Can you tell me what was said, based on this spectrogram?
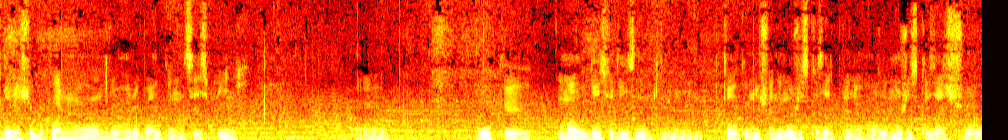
Це, до речі, буквально друга рибалка на цей спінінг. Е, Поки мало досвіду з ним, тому толком нічого не можу сказати про нього, але можу сказати, що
